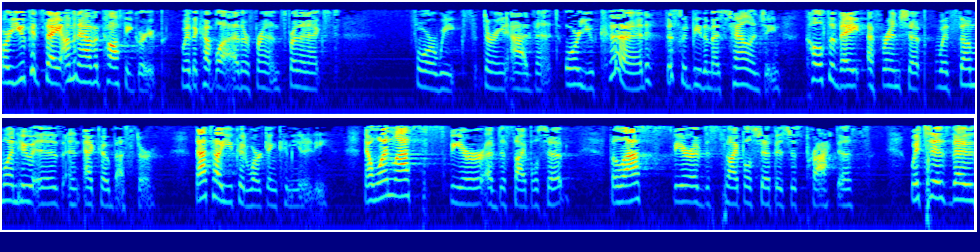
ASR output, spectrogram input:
Or you could say, I'm going to have a coffee group with a couple of other friends for the next four weeks during Advent. Or you could, this would be the most challenging, cultivate a friendship with someone who is an echo buster. That's how you could work in community. Now, one last sphere of discipleship. The last sphere of discipleship is just practice, which is those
